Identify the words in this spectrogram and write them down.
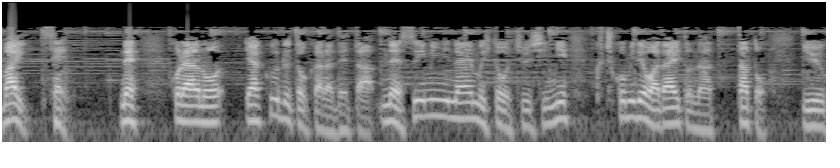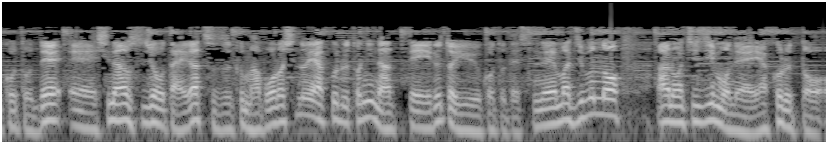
Y1000、ね、これあの、ヤクルトから出た、ね、睡眠に悩む人を中心に、口コミで話題となったということで、えー、品薄状態が続く幻のヤクルトになっているということですね。まあ、自分の、あの、知事もね、ヤクルト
